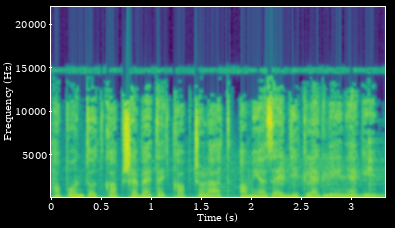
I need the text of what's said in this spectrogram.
ha pontot kap sebet egy kapcsolat, ami az egyik leglényegibb?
